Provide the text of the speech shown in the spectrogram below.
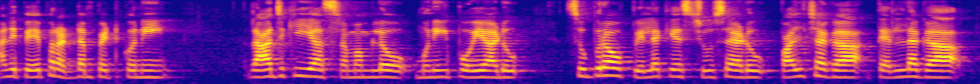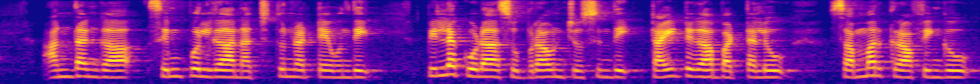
అని పేపర్ అడ్డం పెట్టుకొని రాజకీయాశ్రమంలో మునిగిపోయాడు. సుబ్రావు పిల్లకేసి చూశాడు. పల్చగా తెల్లగా అందంగా సింపుల్గా నచ్చుతున్నట్టే ఉంది. పిల్ల కూడా సుబ్రావుని చూసింది. టైట్గా బట్టలు సమ్మర్ క్రాఫింగు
